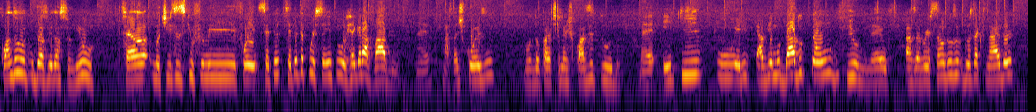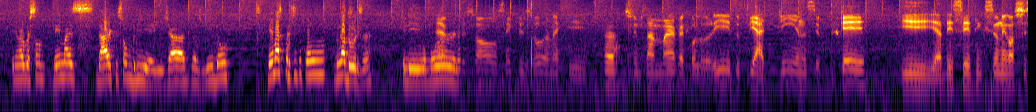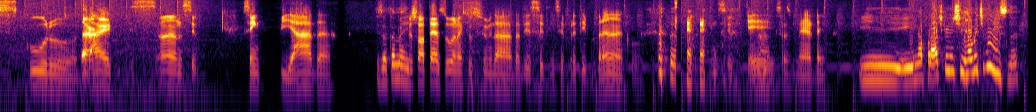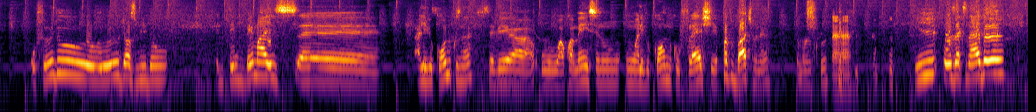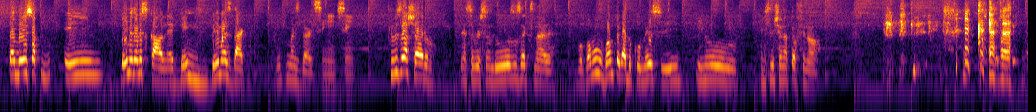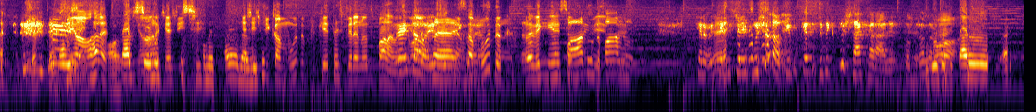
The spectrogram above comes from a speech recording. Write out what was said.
Quando o Joss Whedon assumiu, saiu notícias que o filme foi 70% 70% regravado, né? Bastante coisa, mudou praticamente quase tudo, né? E que o, ele havia mudado o tom do filme, né? O, a versão do, do Zack Snyder seria uma versão bem mais dark e sombria, e já Joss Whedon bem mais parecido com Vingadores, né? Aquele humor, É, o né? pessoal sempre zoa, né? Que É. os filmes da Marvel é colorido, piadinha, não sei o quê. E a DC tem que ser um negócio escuro, dark, ah, não sei o sem piada. O Exatamente. pessoal até zoa, né? Que os filmes da, da DC tem que ser preto e branco. não sei o que, essas merda aí. E, e na prática a gente realmente viu isso, né? O filme do, do Joss Whedon ele tem bem mais é, alívio cômicos, né? Você vê a- o Aquaman sendo um, um alívio cômico, o Flash, o próprio Batman, né? Tomando cu. E o Zack Snyder também, só que em bem menor escala, né? Bem, bem mais dark. Muito mais dark. Sim, sim. O que vocês acharam dessa versão do Zack Snyder? Vamos, vamos pegar do começo e ir no. Eles mexendo até o final. Sempre tem uma hora, tem uma seu hora que a gente, que a gente fica mudo porque tá esperando outro falar. Mas uma Então, hora mesmo, fica né? mudo pra ver quem é seu Fala tudo, primeiro. Quero ver É. que você puxa, não. Quem quer você tem que puxar, caralho. Eu tô vi o comentário.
